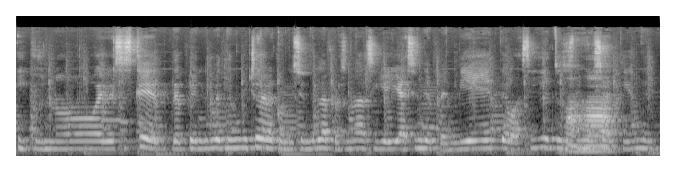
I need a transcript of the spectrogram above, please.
Y pues no, hay veces que depende, depende mucho de la condición de la persona, si ella es independiente o así, entonces no se atienden.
